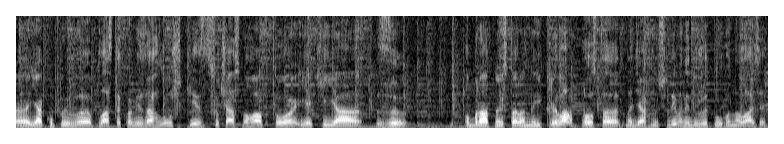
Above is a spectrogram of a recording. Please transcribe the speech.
Е, Я купив пластикові заглушки з сучасного авто, які я з обратної сторони крила просто надягну сюди, вони дуже туго налазять.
